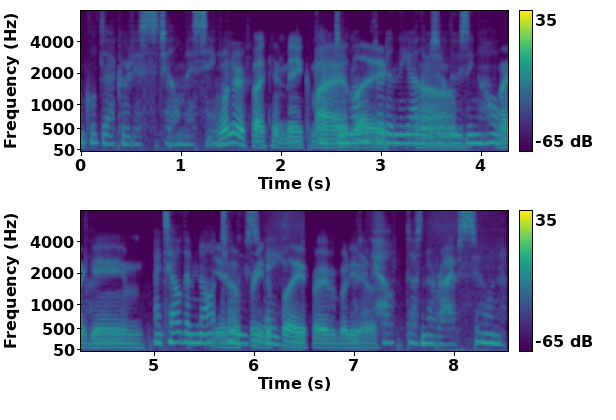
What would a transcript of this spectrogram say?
Uncle Deckard is still missing. I wonder if I can make my Captain Rumford like and the others are um, losing hope. my game, I tell them not you to know, lose free faith. to play for everybody But if else. help doesn't arrive soon,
